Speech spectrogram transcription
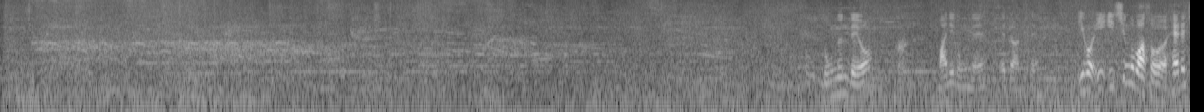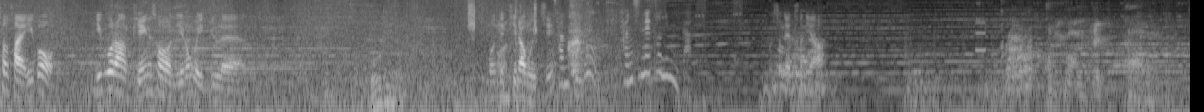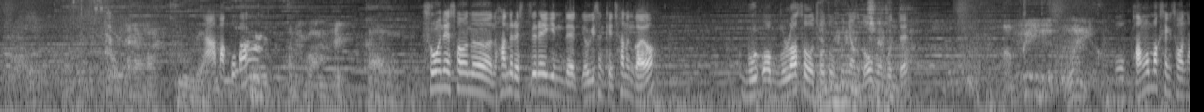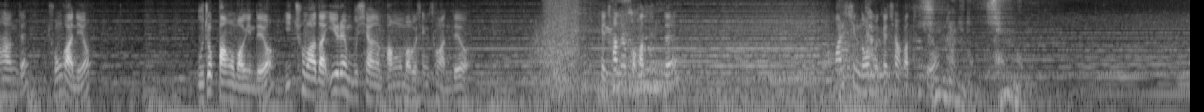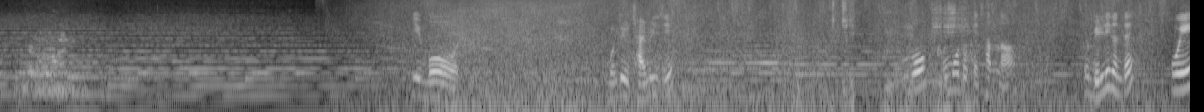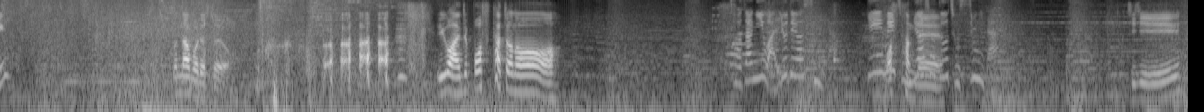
녹는데요? 많이 녹네 애들한테. 이거 이, 이 친구 봐서 해리천사에 이거 이거랑 비행선 이런 거 있길래 뭔데 딜하고 있지? 잠시 후 당신의 턴입니다. 무슨 내 턴이야? 야 맞고 가. 건광백 가로. 수원에서는 하늘의 쓰레기인데 여기선 괜찮은가요? 모, 어, 몰라서 저도 그냥 넣어본 건데. 어, 방어막 생성하는데? 좋은 거 아니에요? 무적 방어막인데요? 2초마다 1회 무시하는 방어막을 생성한대요 괜찮을 것 같은데? 한 마리씩 넣으면 괜찮을 것 같은데요? 순간이동 성공. 이 뭐... 뭔데 잘 밀지? 우모? 우모도 괜찮나? 이거 밀리는데? 호잉? 끝나버렸어요 이거 완전 버스 탔잖아 저장이 완료되었습니다. 게임을 버스 탔네. 종료하셔도 좋습니다. 지지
